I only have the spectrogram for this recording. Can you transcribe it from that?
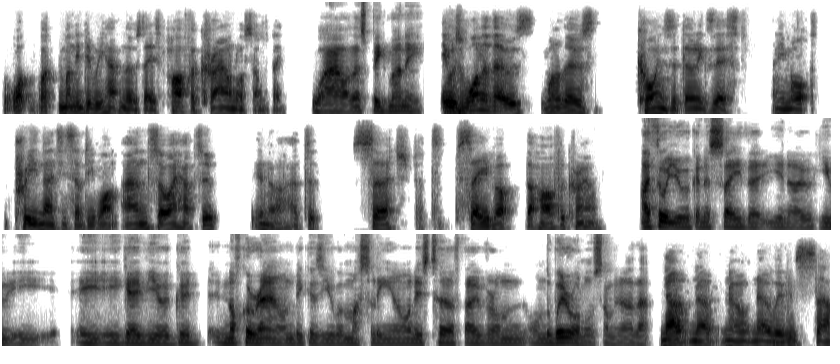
what what money did we have in those days? Half a crown or something. Wow, that's big money. It was one of those one of those coins that don't exist anymore pre 1971, and so I had to you know I had to search to save up the half a crown. I thought you were going to say that you know he he he he gave you a good knock around because you were muscling on his turf over on on the Wirral or something like that. No, no, no, no. It was uh,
